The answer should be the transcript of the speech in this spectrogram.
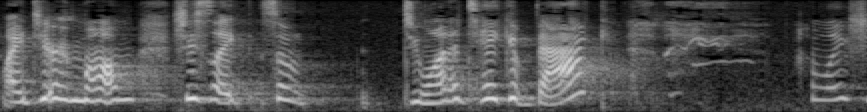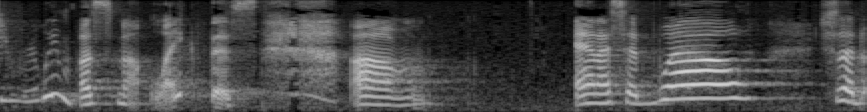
my dear mom, she's like, so do you want to take it back? I'm like, she really must not like this. Um, and I said, well, she said,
